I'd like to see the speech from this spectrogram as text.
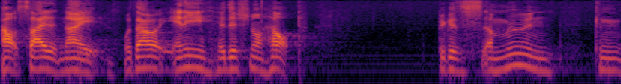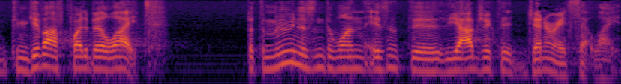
outside at night without any additional help. Because a moon can, can give off quite a bit of light. But the moon isn't the one, isn't the, the object that generates that light.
